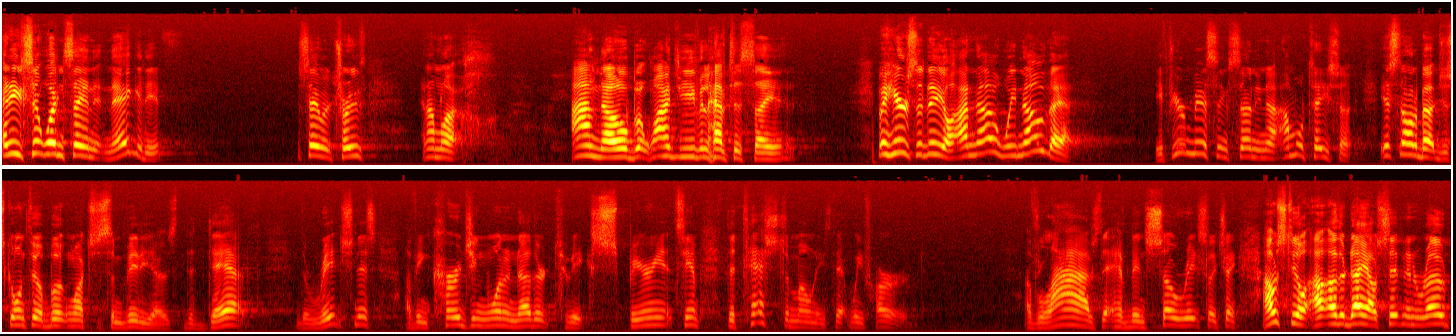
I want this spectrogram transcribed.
And he said, wasn't saying it negative, saying the truth. And I'm like, I know, but why'd you even have to say it? But here's the deal I know, we know that. If you're missing Sunday night, I'm going to tell you something. It's not about just going through a book and watching some videos. The depth, the richness of encouraging one another to experience Him, the testimonies that we've heard of lives that have been so richly changed. I was still, other day, I was sitting in the road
